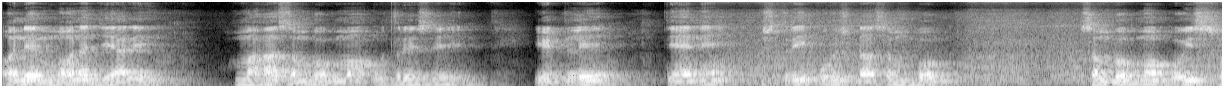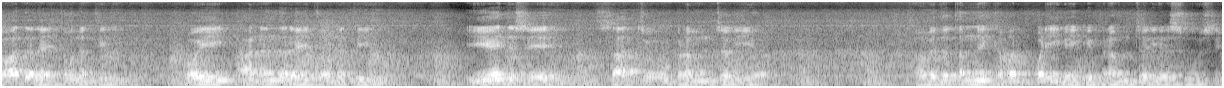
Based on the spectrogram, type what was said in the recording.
અને મન જ્યારે મહાસંભોગમાં ઉતરે છે, એટલે તેને સ્ત્રી પુરુષના સંભોગ, સંભોગમાં કોઈ સ્વાદ રહેતો નથી. કોઈ આનંદ રહેતો નથી. એ જ છે સાચું બ્રહ્મચર્ય. હવે તો તમને ખબર પડી ગઈ કે બ્રહ્મચર્ય શું છે.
